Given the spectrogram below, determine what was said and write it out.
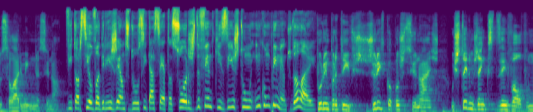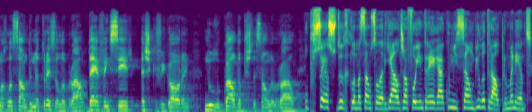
do salário mínimo nacional. Vítor Silva, dirigente do Citacet Açores, defende que existe um incumprimento da lei. Por imperativos jurídico-constitucionais, os termos em que se desenvolve uma relação de natureza laboral devem ser as que vigorem no local da prestação laboral. O processo de reclamação salarial já foi entregue à Comissão Bilateral Permanente,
